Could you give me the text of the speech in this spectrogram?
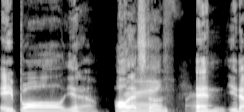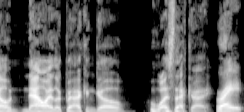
eight ball, you know, all that Dang, stuff. And you know, now I look back and go, who was that guy? right.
